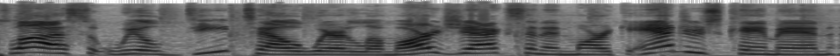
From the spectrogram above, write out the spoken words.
Plus, we'll detail where Lamar Jackson and Mark Andrews came in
